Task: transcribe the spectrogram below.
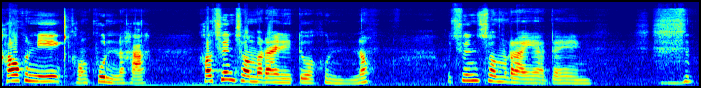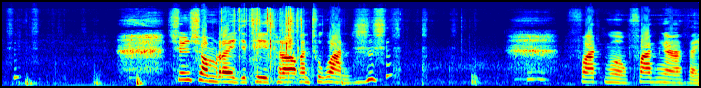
เขาคนนี้ของคุณนะคะ เขาชื่นชมอะไรในตัวคุณเนาะเขาชื่นชมอะไรอะตัวเอง ชื่นชมอะไรเจทีทะเลาะกันทุกวัน ฟาดงวงฟาดงาใส่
